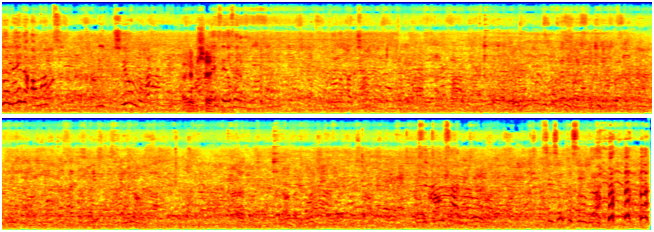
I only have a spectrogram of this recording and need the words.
Bu da neydi? Amat Riccio mu? Öyle bir şey. Neyse yazarım bunu. Buna bakacağım. İşte tam senlik. Sesim kısıldı.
